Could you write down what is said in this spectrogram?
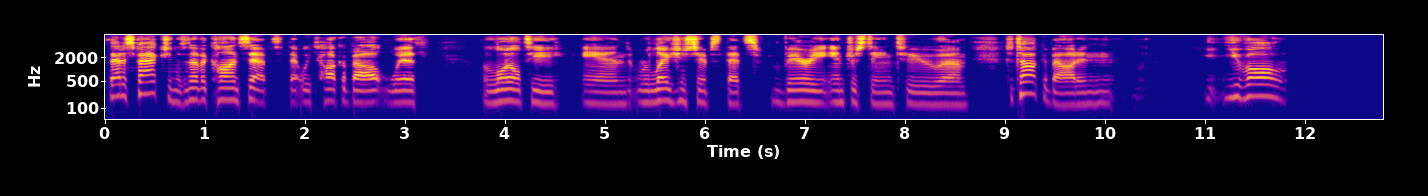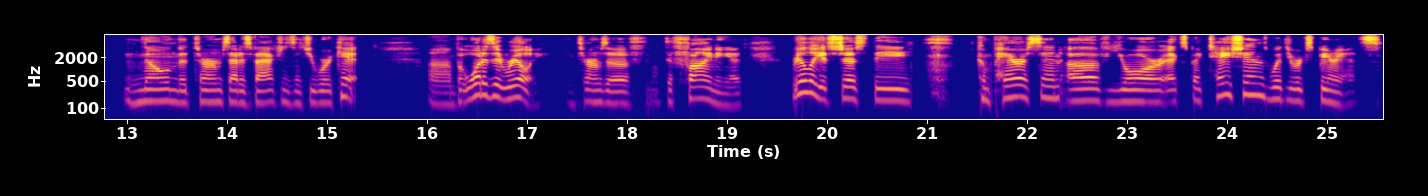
Satisfaction is another concept that we talk about with loyalty and relationships that's very interesting to um, to talk about and you've all known the term satisfaction since you were a kid. Uh, but what is it really in terms of defining it? Really, it's just the comparison of your expectations with your experience.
